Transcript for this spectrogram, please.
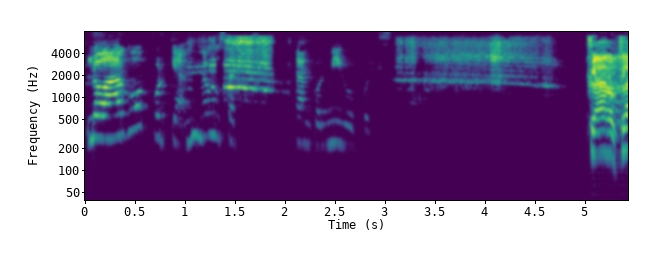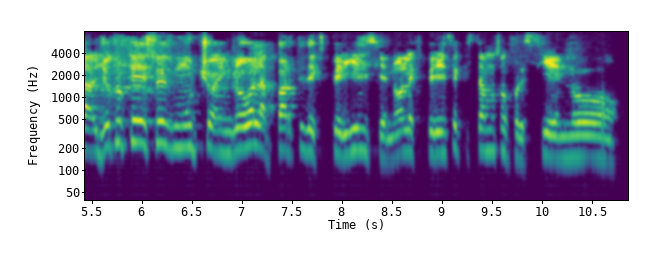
lo hago porque a mí me gusta que están conmigo, pues. Claro, claro. Yo creo que eso es mucho, engloba la parte de experiencia, ¿no? La experiencia que estamos ofreciendo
